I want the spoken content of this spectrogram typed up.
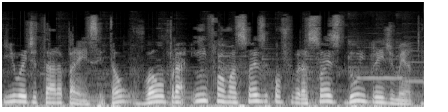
e o editar aparência. Então, vamos para informações e configurações do empreendimento.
